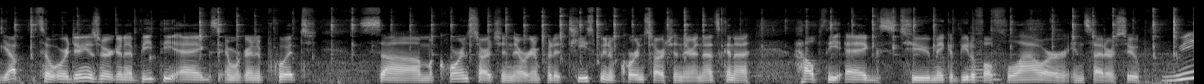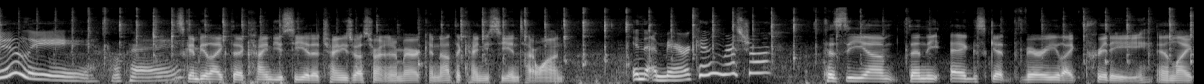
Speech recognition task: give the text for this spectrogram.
Yep. So what we're doing is we're going to beat the eggs and we're going to put some cornstarch in there. We're going to put a teaspoon of cornstarch in there, and that's going to help the eggs to make a beautiful flower inside our soup. Really? Okay. It's going to be like the kind you see at a Chinese restaurant in America, not the kind you see in Taiwan. In the American restaurant? Because the um, then the eggs get very like pretty and like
